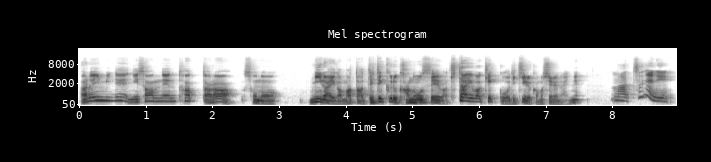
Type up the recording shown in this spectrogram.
ある意味で2、3年経ったら、その未来がまた出てくる可能性は、期待は結構できるかもしれないね。まあ常に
